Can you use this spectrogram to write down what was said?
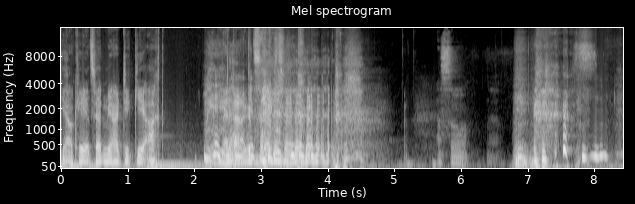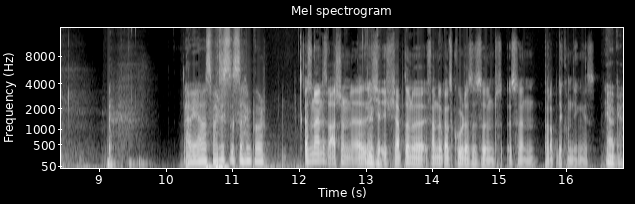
Ja, okay, jetzt werden mir halt die G8 Länder Ja, angezeigt. Ach so. Aber ja, was wolltest du sagen, Paul? Also nein, das war schon. Also ich, Okay. ich hab da nur, ich fand nur ganz cool, dass es so ein, so ein Panoptikon-Ding ist. Ja, okay.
